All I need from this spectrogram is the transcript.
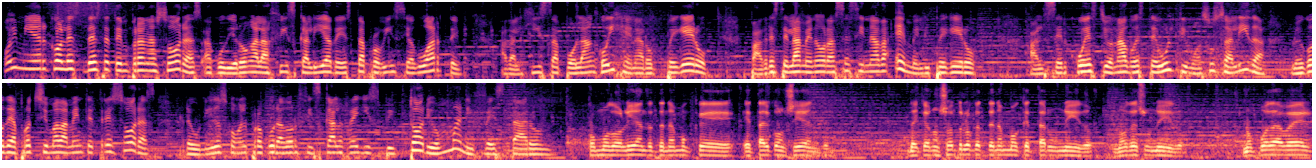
Hoy miércoles, desde tempranas horas, acudieron a la fiscalía de esta provincia Duarte, Adalgisa Polanco y Genaro Peguero, padres de la menor asesinada Emily Peguero. Al ser cuestionado este último a su salida, luego de aproximadamente tres horas, reunidos con el procurador fiscal Reyes Victorio, manifestaron. Como doliente tenemos que estar conscientes de que nosotros lo que tenemos que estar unidos, no desunidos. No puede haber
